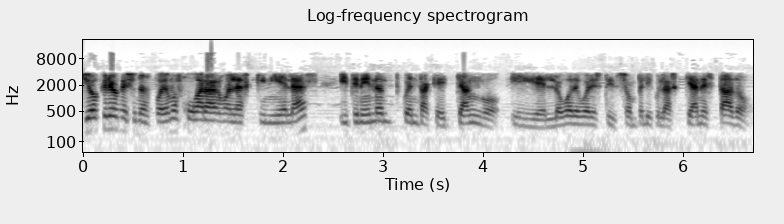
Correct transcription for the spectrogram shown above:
Yo creo que si nos podemos jugar algo en las quinielas y teniendo en cuenta que Django y el lobo de Wall Street son películas que han estado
